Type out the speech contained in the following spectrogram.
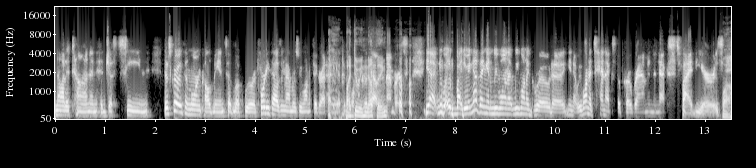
not a ton and had just seen this growth. And Lauren called me and said, look, we're at 40,000 members. We want to figure out how to get to by doing nothing members. yeah. By doing nothing. And we want to, we want to grow to, you know, we want to 10X the program in the next five years. Wow.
